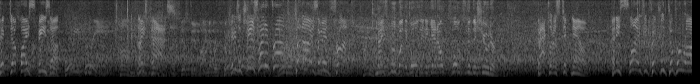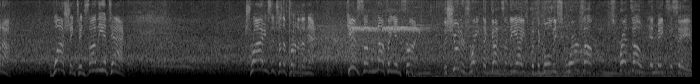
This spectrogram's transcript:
picked up by Spezza. Nice pass. Here's a chance right in front. Denies him in front. Nice move by the goalie to get out close to the shooter. Back on a stick now. And he slides it quickly to Vrana. Washington's on the attack. Drives it to the front of the net. Gives them nothing in front. The shooter's right in the guts of the ice, but the goalie squares up, spreads out, and makes the save.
